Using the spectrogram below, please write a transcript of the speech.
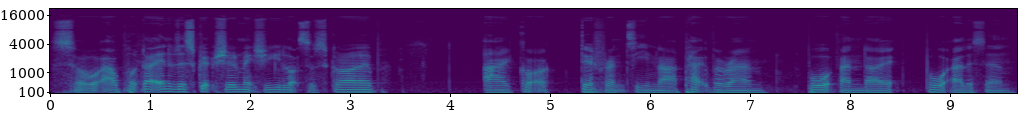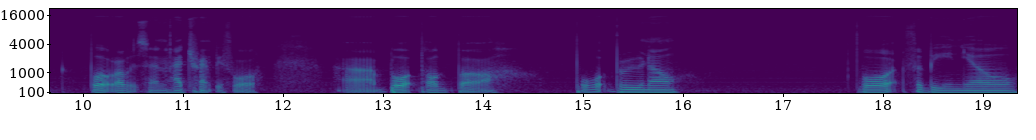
So I'll put that in the description. Make sure you lot subscribe. I got a different team now. Pack Varane, bought Van Dijk, bought Alisson, bought Robertson, had Trent before, uh, bought Pogba, bought Bruno, bought Fabinho,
